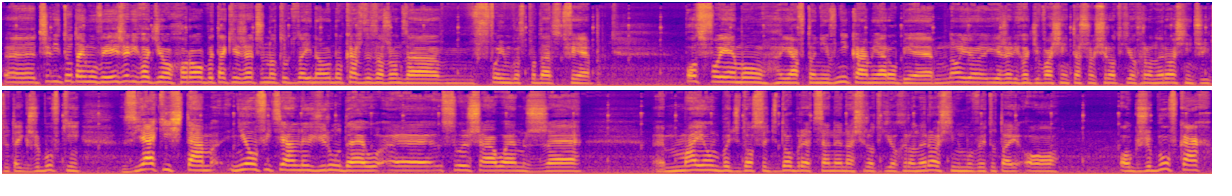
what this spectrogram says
E, Czyli tutaj mówię, jeżeli chodzi o choroby, takie rzeczy, no to tutaj no, no każdy zarządza w swoim gospodarstwie po swojemu, ja w to nie wnikam, ja robię, no jeżeli chodzi właśnie też o środki ochrony roślin, czyli tutaj grzybówki, z jakichś tam nieoficjalnych źródeł e, słyszałem, że e, mają być dosyć dobre ceny na środki ochrony roślin, mówię tutaj o, o grzybówkach,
